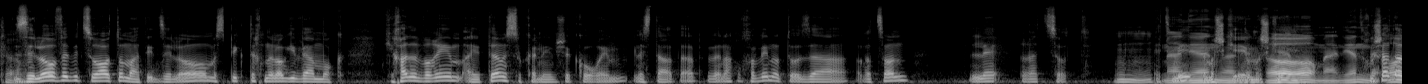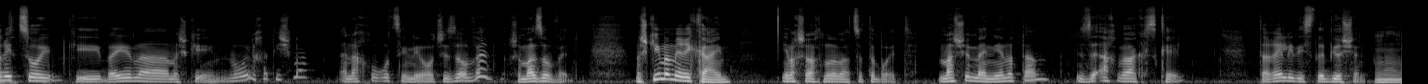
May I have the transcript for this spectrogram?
כן. זה לא עובד בצורה אוטומטית, זה לא מספיק טכנולוגי ועמוק. כי אחד הדברים היותר מסוכנים שקורים לסטארט-אפ, ואנחנו חווינו אותו, זה הרצון לרצות. את מי? את המשקיעים. המשקיעים. או, מעניין מאוד. תחושת הריצוי, כי באים המשקיעים ואומרים לך, תשמע, אנחנו רוצים לראות שזה עובד. עכשיו, מה זה עובד? משקיעים אמריקאים, אם עכשיו אנחנו בארצות הברית, מה שמעניין אותם זה אך ורק scale. תראה לי distribution. מהמם.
